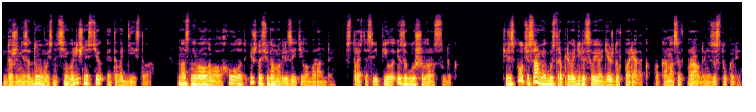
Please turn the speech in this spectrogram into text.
даже не задумываясь над символичностью этого действа. Нас не волновал холод и что сюда могли зайти лаборанты. Страсть ослепила и заглушила рассудок. Через полчаса мы быстро приводили свою одежду в порядок, пока нас и вправду не застукали.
